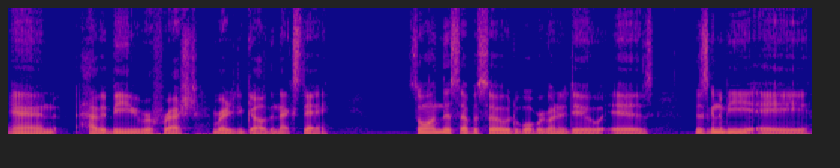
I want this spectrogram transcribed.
and have it be refreshed, ready to go the next day. So, on this episode, what we're going to do is this is going to be a,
